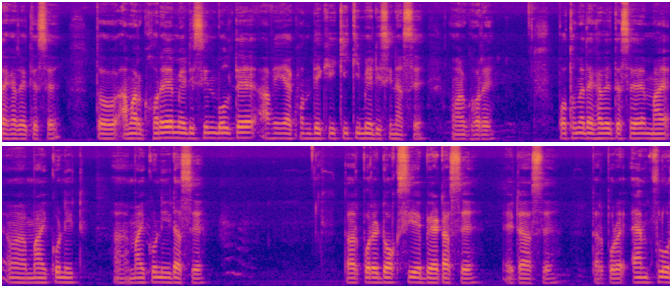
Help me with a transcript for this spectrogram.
দেখা যাইতেছে। তো আমার ঘরে মেডিসিন বলতে আমি এখন দেখি কি কি মেডিসিন আছে। আমার ঘরে। প্রথমে দেখা যাইতেছে মাই মাইকোনিট মাইকোনিড আছে। তারপরে ডক্সিয়ে ব্যাট আছে এটা আছে। তারপরে অ্যামফ্লোর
